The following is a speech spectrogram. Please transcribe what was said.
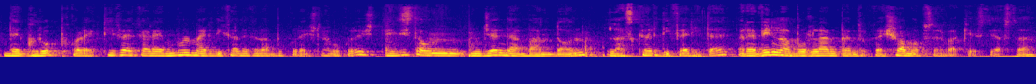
de grup colective care e mult mai ridicat decât la București. La București există un, un gen de abandon la scări diferite. Revin la Burlan pentru că și eu am observat chestia asta.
